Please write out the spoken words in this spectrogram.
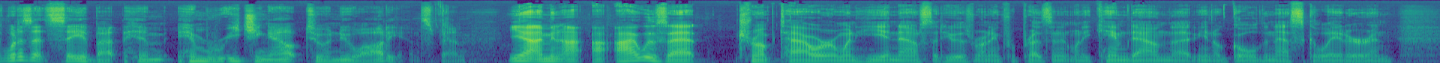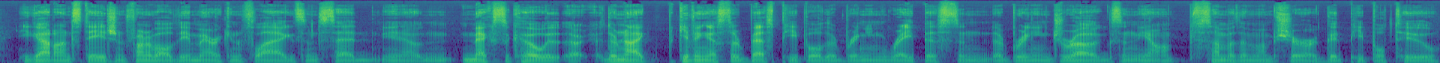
what does that say about him him reaching out to a new audience, Ben? Yeah, I mean, I, I was at Trump Tower when he announced that he was running for president. When he came down that you know golden escalator and he got on stage in front of all the American flags and said, you know, Mexico, uh, they're not giving us their best people. They're bringing rapists and they're bringing drugs. And, you know, some of them I'm sure are good people too.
